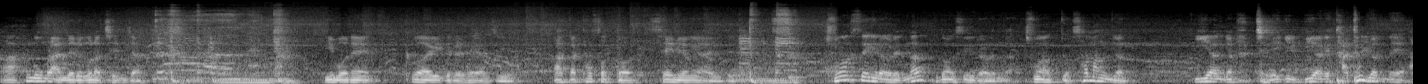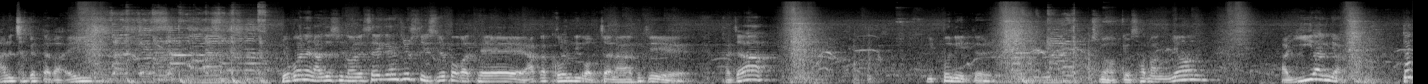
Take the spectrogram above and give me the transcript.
아 한국말 안 되는구나 젠장 이번엔 그 아이들을 해야지. 아까 탔었던 세 명의 아이들 중학생이라 그랬나? 고등학생이라 그랬나? 중학교 3학년 2학년. 제 얘기를 미안해. 다 틀렸네. 아는 척했다가. 에이. 요번엔 아저씨 너네 세게 해줄 수 있을 것 같아. 아까 그 언니가 없잖아. 그지? 가자. 이쁜이들. 중학교 3학년. 아 2학년. 또,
